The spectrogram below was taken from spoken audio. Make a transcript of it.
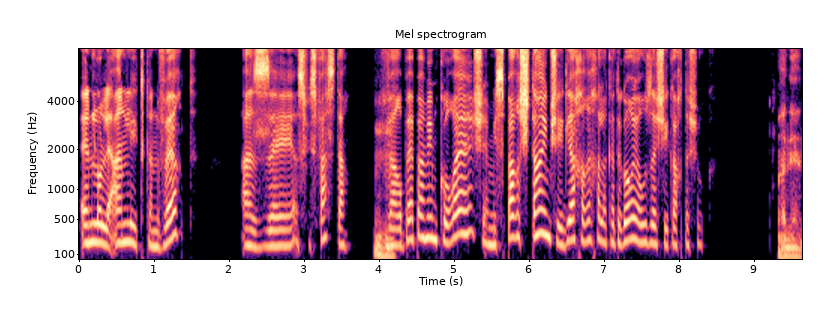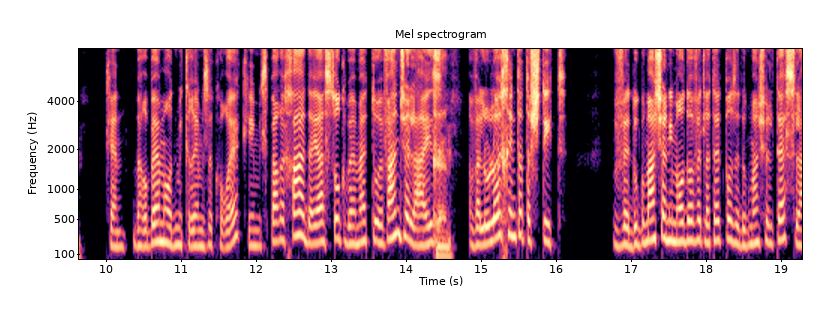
אין לו לאן להתקנברט, אז, אה, אז פספסת. Mm-hmm. והרבה פעמים קורה שמספר 2 שהגיע אחריך לקטגוריה הוא זה שיקח את השוק. מעניין. כן, בהרבה מאוד מקרים זה קורה, כי מספר 1 היה עסוק באמת to evangelize, כן. אבל הוא לא הכין את התשתית. ודוגמה שאני מאוד אוהבת לתת פה זה דוגמה של טסלה,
